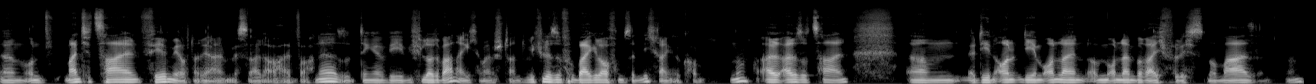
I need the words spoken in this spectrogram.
Ähm, und manche Zahlen fehlen mir auf einer realen Messe halt auch einfach. Ne? So Dinge wie, wie viele Leute waren eigentlich an meinem Stand? Wie viele sind vorbeigelaufen und sind nicht reingekommen? Ne? All, also Zahlen, ähm, die, in, die im Online, im Online-Bereich völlig normal sind. Ne?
